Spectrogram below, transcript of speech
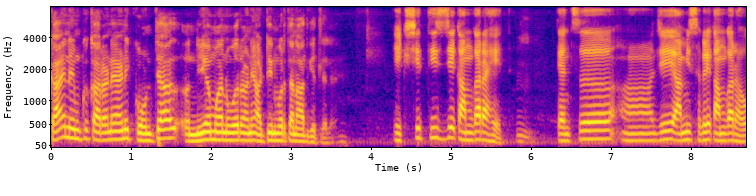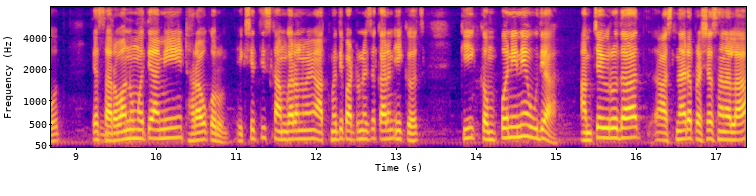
काय नेमकं कारण आहे आणि कोणत्या नियमांवर आणि अटींवर त्यांना आत घेतलेलं आहे? एकशे तीस जे कामगार आहेत त्यांचं जे आम्ही सगळे कामगार आहोत त्या सर्वानुमते आम्ही ठराव करून एकशे तीस कामगारांना आम्ही आतमध्ये पाठवण्याचं कारण एकच की कंपनीने उद्या आमच्या विरोधात असणाऱ्या प्रशासनाला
